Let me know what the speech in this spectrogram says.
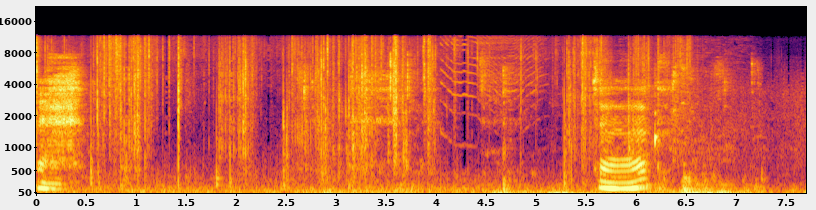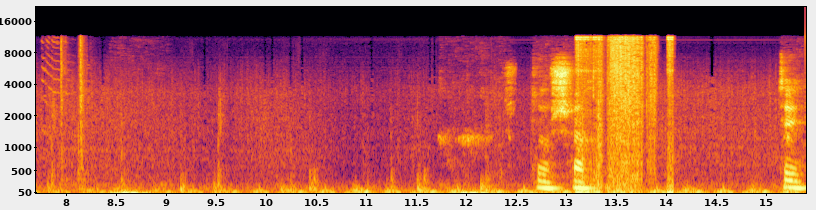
Эх. Так. Что, шаг? Ты.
